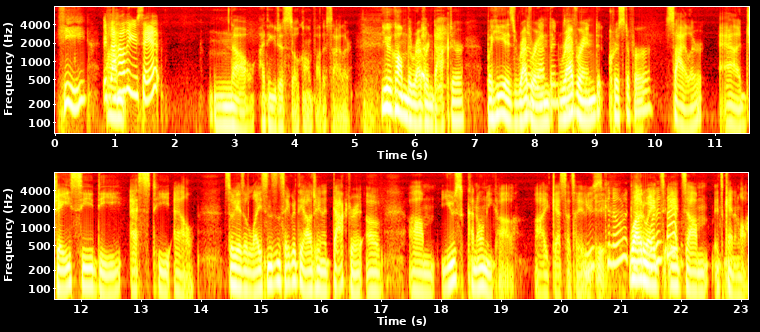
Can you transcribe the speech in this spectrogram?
He Is that um, how you say it? No, I think you just still call him Father Seiler. You could call him the Reverend Doctor, but he is Reverend Reverend Reverend, Christopher Seiler, uh, JCD So he has a license in sacred theology and a doctorate of um, Jus Canonica. I guess that's how you use Canonica? Well, anyway, it's it's um it's canon law.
